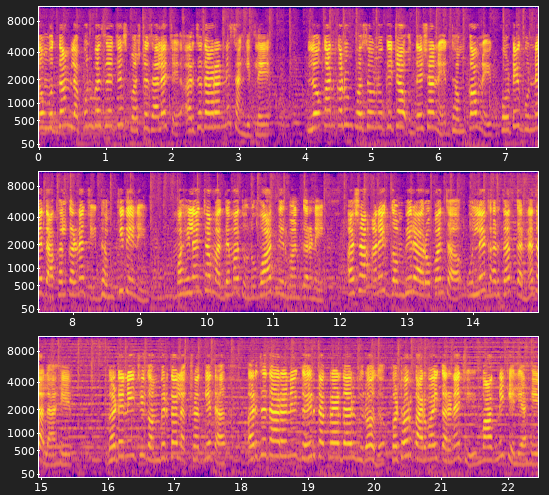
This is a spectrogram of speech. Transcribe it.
तो मुद्दाम लपून बसल्याचे स्पष्ट झाल्याचे अर्जदारांनी सांगितले. लोकांकडून फसवणुकीच्या उद्देशाने धमकावणे खोटे गुन्हे दाखल करण्याची धमकी देणे महिलांच्या माध्यमातून वाद निर्माण करणे अशा अनेक गंभीर आरोपांचा उल्लेख अर्जात करण्यात आला आहे. घटनेची गंभीरता लक्षात घेता अर्जदाराने गैर तक्रारदार विरोध कठोर कारवाई करण्याची मागणी केली आहे.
